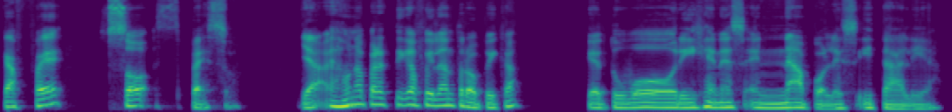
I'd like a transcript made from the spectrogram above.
Café sospeso. Ya, es una práctica filantrópica que tuvo orígenes en Nápoles, Italia.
